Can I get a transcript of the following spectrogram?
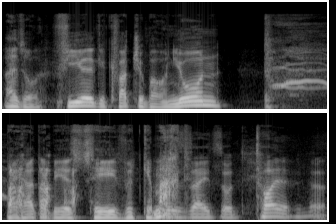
Also viel Gequatsche bei Union, bei Hertha BSC wird Ihr gemacht. seid so toll.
